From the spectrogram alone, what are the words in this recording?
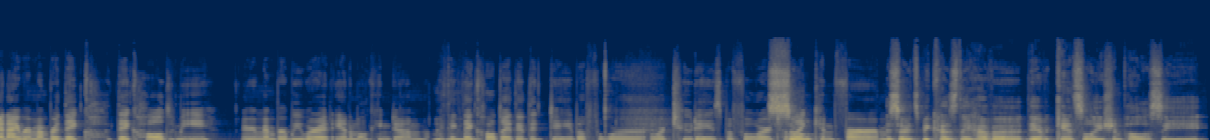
And I remember they they called me. I remember we were at Animal Kingdom. I think they called either the day before or two days before to So- like confirm. so it's because they have a they have a cancellation policy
